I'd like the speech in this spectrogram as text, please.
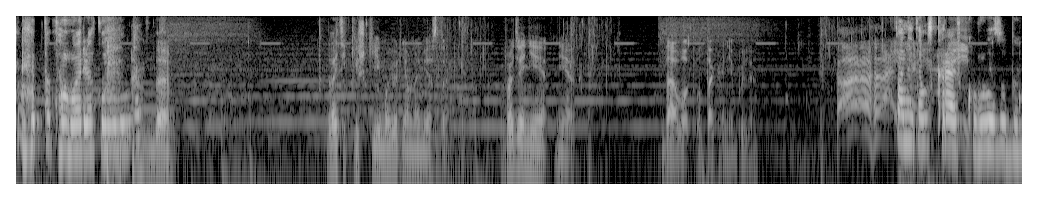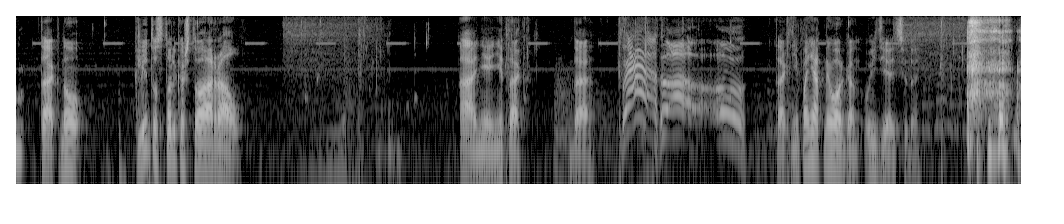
Потому орет он или нет. Да. Давайте кишки ему вернем на место. Вроде они... Нет. Да, вот, вот так они были. Они там с краешку внизу были. Так, ну... Клитус только что орал. А, не, не так. Да. Так, непонятный орган. Уйди отсюда.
